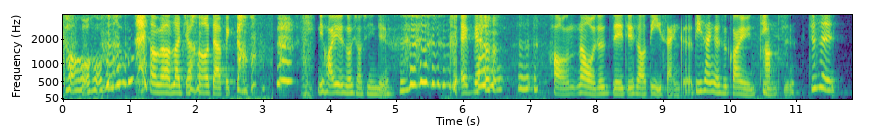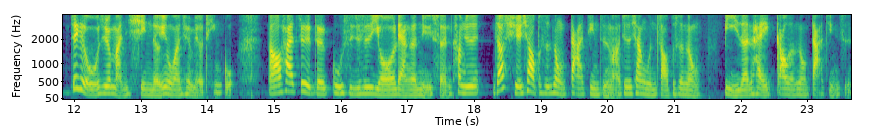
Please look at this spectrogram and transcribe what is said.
道。要不要乱讲？我等下被告。你怀孕的时候小心一点。哎，不要。好，那我就直接介绍第三个。第三个是关于镜子，就是这个我觉得蛮新的，因为我完全没有听过。然后它这个的故事就是有两个女生，她们就是你知道学校不是那种大镜子嘛？就是像文藻不是那种比人还高的那种大镜子，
